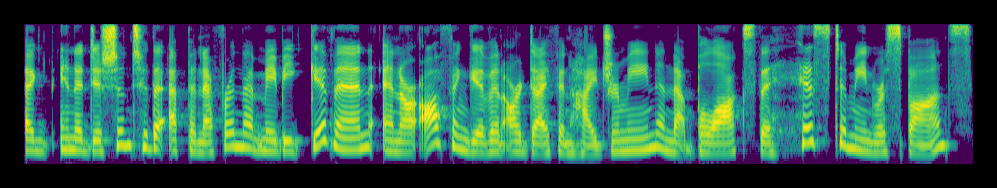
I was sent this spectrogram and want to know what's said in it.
in addition to the epinephrine that may be given and are often given, are diphenhydramine, and that blocks the histamine response.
